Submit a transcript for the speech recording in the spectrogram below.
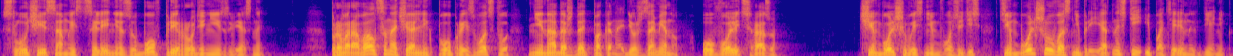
Случаи самоисцеления зубов в природе неизвестны. Проворовался начальник по производству, не надо ждать, пока найдешь замену. Уволить сразу. Чем больше вы с ним возитесь, тем больше у вас неприятностей и потерянных денег.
